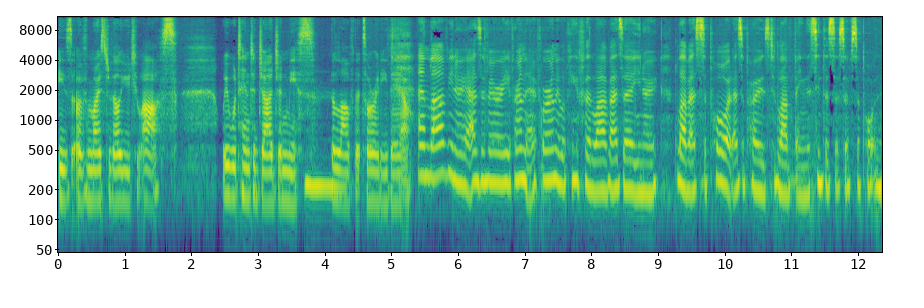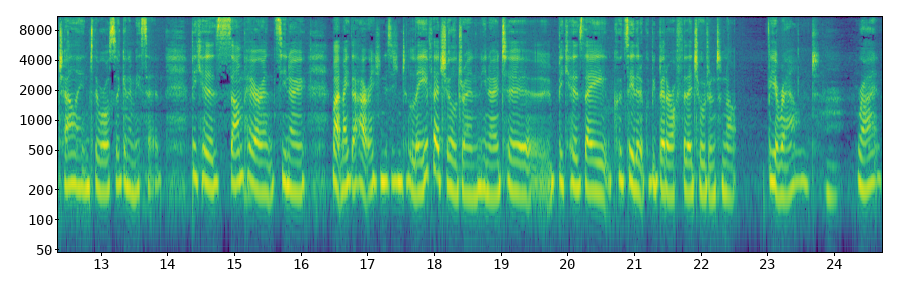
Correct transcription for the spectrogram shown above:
is of most value to us, we will tend to judge and miss the love that's already there. and love, you know, as a very if we're only if we're only looking for love as a you know love as support as opposed to love being the synthesis of support and challenge, then we're also going to miss it because some parents, you know, might make the heart wrenching decision to leave their children, you know, to because they could see that it could be better off for their children to not be around, right?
